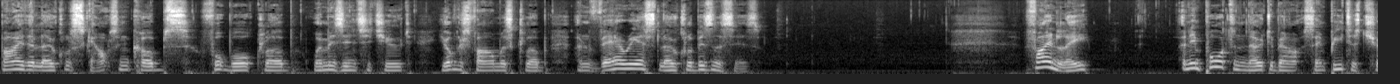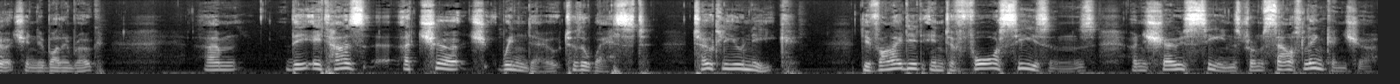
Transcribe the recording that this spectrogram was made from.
by the local Scouts and Cubs, Football Club, Women's Institute, Young's Farmers Club, and various local businesses. Finally, an important note about St Peter's Church in New Bolingbroke. Um, the, it has a church window to the west, totally unique divided into four seasons and shows scenes from South Lincolnshire,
